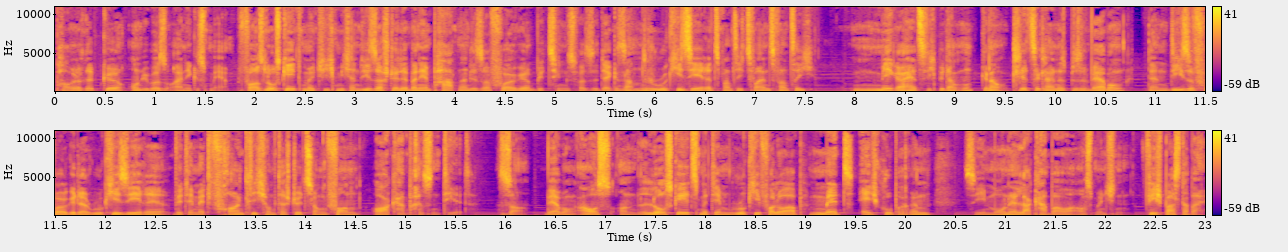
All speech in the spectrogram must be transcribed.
Paul Ripke und über so einiges mehr. Bevor es losgeht, möchte ich mich an dieser Stelle bei den Partnern dieser Folge bzw. der gesamten Rookie-Serie 2022 mega herzlich bedanken. Genau, klitzekleines bisschen Werbung, denn diese Folge der Rookie-Serie wird dir mit freundlicher Unterstützung von Orca präsentiert. So, Werbung aus und los geht's mit dem Rookie-Follow-up mit Age-Grupperin Simone Lackerbauer aus München. Viel Spaß dabei!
